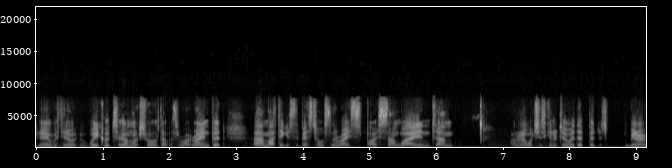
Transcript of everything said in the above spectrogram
you know, within a week or two, I'm not sure that was the right range, but um, I think it's the best horse in the race by some way, and um, I don't know what she's going to do with it, but it's you know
